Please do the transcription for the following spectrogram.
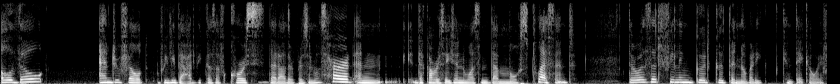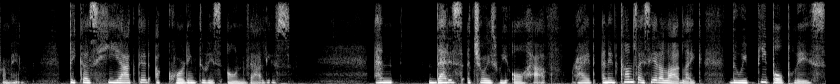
although Andrew felt really bad because, of course, that other person was hurt and the conversation wasn't the most pleasant. There was that feeling good, good that nobody can take away from him because he acted according to his own values. And that is a choice we all have, right? And it comes, I see it a lot like, do we people please?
